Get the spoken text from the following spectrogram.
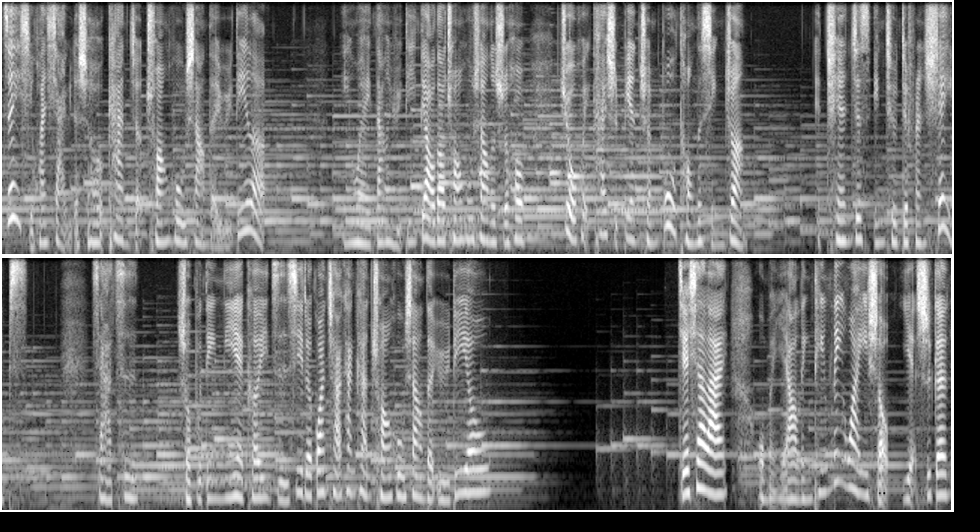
最喜欢下雨的时候看着窗户上的雨滴了，因为当雨滴掉到窗户上的时候，就会开始变成不同的形状。It changes into different shapes。下次说不定你也可以仔细的观察看看窗户上的雨滴哦。接下来，我们也要聆听另外一首也是跟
